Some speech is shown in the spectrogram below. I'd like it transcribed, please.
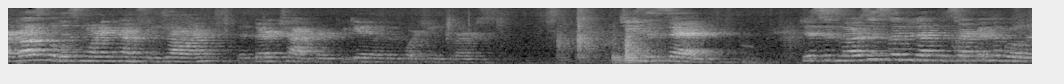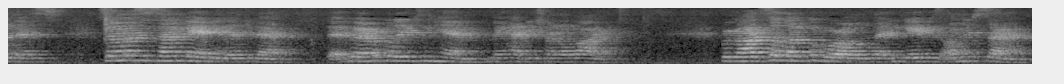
Our gospel this morning comes from John, the third chapter, beginning with the fourteenth verse. Jesus said, Just as Moses lifted up the serpent in the wilderness, so must the Son of Man be lifted up, that whoever believes in him may have eternal life. For God so loved the world that he gave his only Son,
